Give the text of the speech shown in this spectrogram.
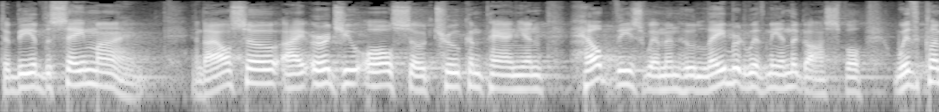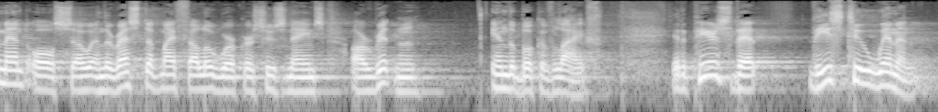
to be of the same mind. And I also I urge you also, true companion, help these women who labored with me in the gospel, with Clement also, and the rest of my fellow workers whose names are written in the book of life. It appears that these two women,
